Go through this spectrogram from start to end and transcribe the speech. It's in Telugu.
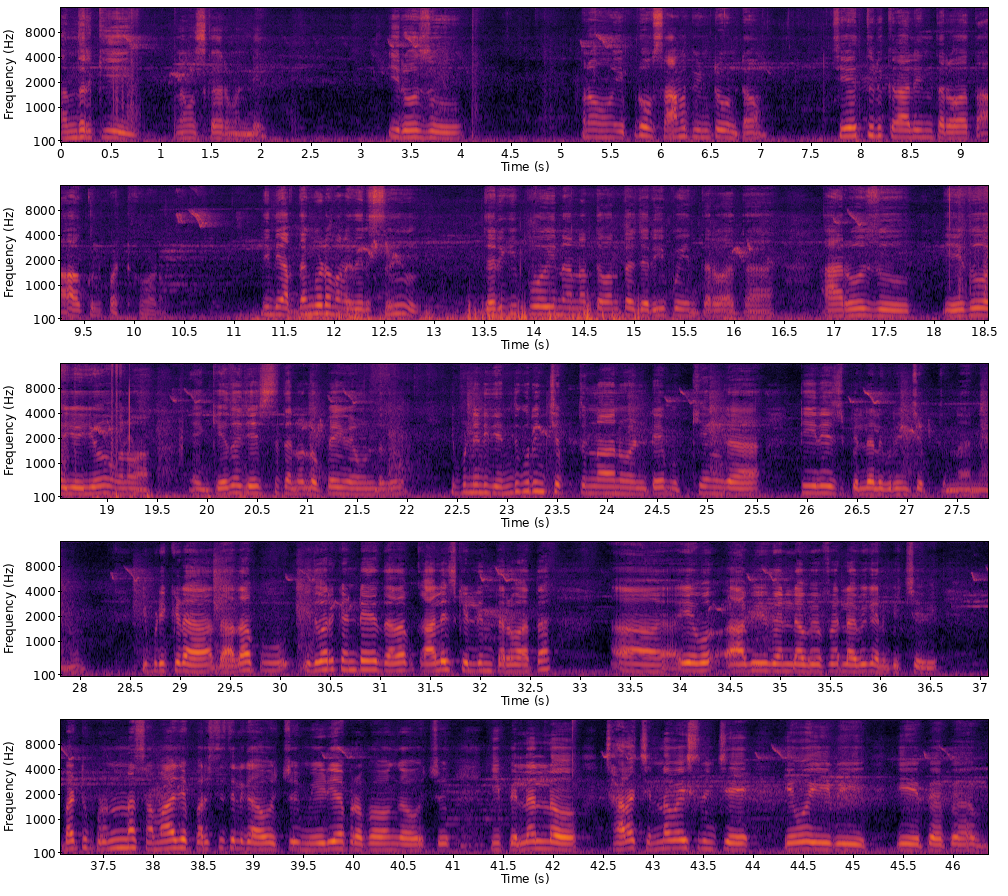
అందరికీ నమస్కారం అండి. ఈరోజు మనం ఎప్పుడో ఒక సామెత వింటూ ఉంటాం చేతులు కాలిన తర్వాత ఆకులు పట్టుకోవడం. దీని అర్థం కూడా మనకు తెలుసు. జరిగిపోయినంత జరిగిపోయిన తర్వాత ఆ రోజు ఏదో అయ్యయ్యో మనం ఇంకేదో చేస్తే దానివల్ల ఉపయోగం ఏమి ఉండదు. ఇప్పుడు నేను ఇది ఎందు గురించి చెప్తున్నాను అంటే ముఖ్యంగా టీనేజ్ పిల్లల గురించి చెప్తున్నాను నేను. ఇప్పుడు ఇక్కడ దాదాపు ఇదివరకంటే దాదాపు కాలేజీకి వెళ్ళిన తర్వాత ఏవో అవి ఇవన్నీ లవ్ ఎఫర్లు అవి కనిపించేవి. బట్ ఇప్పుడున్న సమాజ పరిస్థితులు కావచ్చు మీడియా ప్రభావం కావచ్చు ఈ పిల్లల్లో చాలా చిన్న వయసు నుంచే ఏవో ఇవి ఈ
